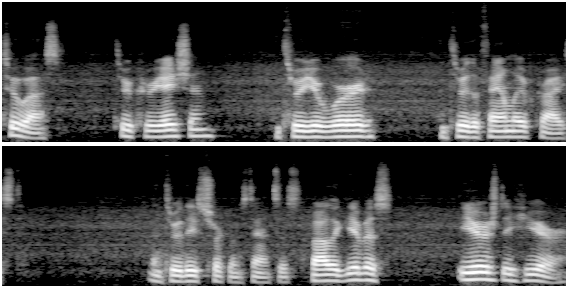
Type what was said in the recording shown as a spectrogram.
to us through creation and through your word and through the family of Christ and through these circumstances. Father, give us ears to hear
